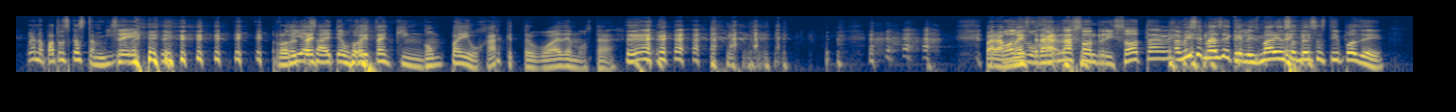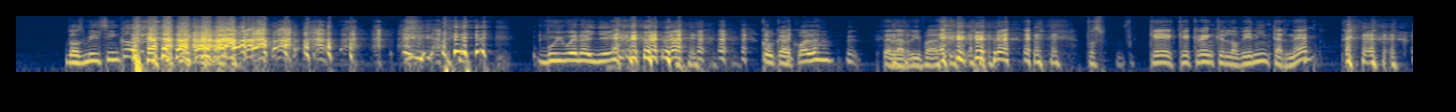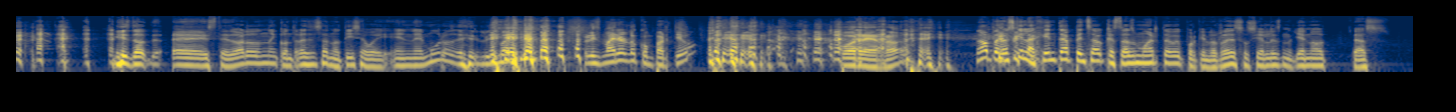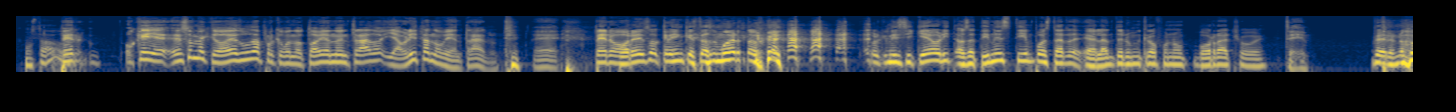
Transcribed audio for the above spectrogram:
Bueno, para otras cosas también, Sí. güey. Rodillas, Soy ahí te voy. Soy tan chingón para dibujar que te lo voy a demostrar. Para Puedo muestra. dibujar una sonrisota. güey. A mí se me hace que Luis Mario son de esos tipos de 2005. Muy buena ñe. Coca-Cola. Te la rifaste. Pues, ¿qué, qué creen que lo vi en internet? Eh, Este, Eduardo, ¿dónde encontraste esa noticia, güey? En el muro de Luis Mario. Luis Mario lo compartió. Por error. No, pero es que la gente ha pensado que estás muerta, güey, porque en las redes sociales ya no te has mostrado. Pero, ok, eso me quedó de duda porque, bueno, todavía no he entrado y ahorita no voy a entrar. Eh, pero, Por eso creen que estás muerto, güey. Porque ni siquiera ahorita, o sea, tienes tiempo de estar delante de un micrófono borracho, güey. sí. Pero no.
